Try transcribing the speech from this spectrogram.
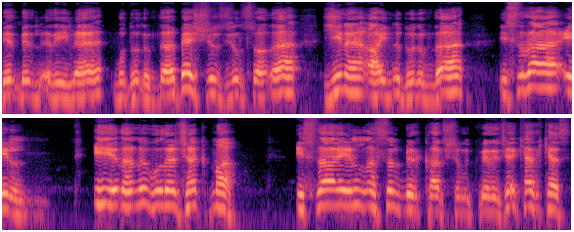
birbirleriyle bu durumda 500 yıl sonra yine aynı durumda İsrail İran'ı vuracak mı? İsrail nasıl bir karşılık verecek? Herkes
